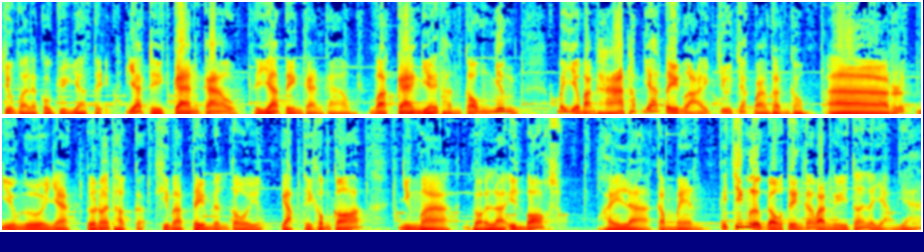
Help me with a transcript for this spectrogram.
chứ không phải là câu chuyện giá tiền giá trị càng cao thì giá tiền càng cao và càng dễ thành công. Nhưng bây giờ bạn hạ thấp giá tiền lại, chưa chắc bạn thành công. À rất nhiều người nha, tôi nói thật khi mà tìm đến tôi gặp thì không có, nhưng mà gọi là inbox hay là comment? Cái chiến lược đầu tiên các bạn nghĩ tới là giảm giá.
